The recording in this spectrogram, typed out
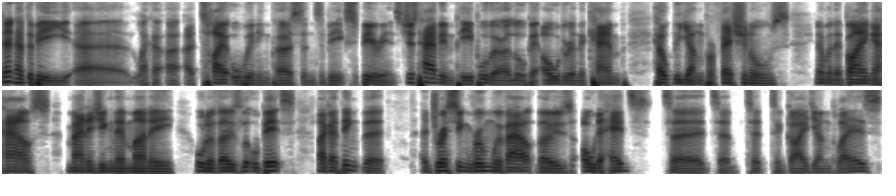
you don't have to be uh, like a, a title winning person to be experienced. Just having people that are a little bit older in the camp help the young professionals. You know, when they're buying a house, managing their money, all of those little bits. Like I think that a dressing room without those older heads to to to, to guide young players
